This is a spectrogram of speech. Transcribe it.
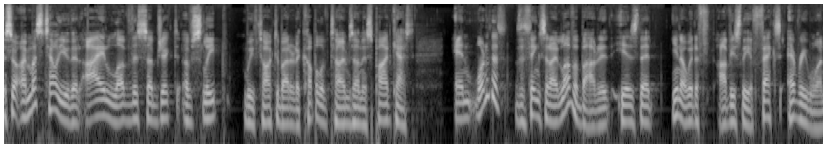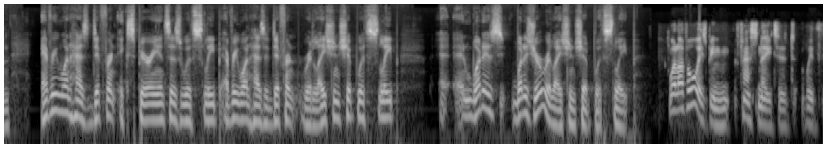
So, I must tell you that I love the subject of sleep. We've talked about it a couple of times on this podcast. And one of the, the things that I love about it is that, you know, it obviously affects everyone. Everyone has different experiences with sleep, everyone has a different relationship with sleep. And what is what is your relationship with sleep? Well, I've always been fascinated with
